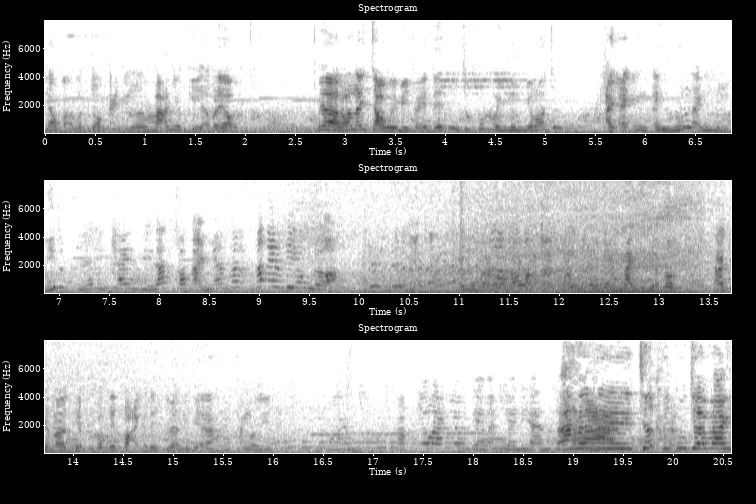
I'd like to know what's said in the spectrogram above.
theo cả con chó cảnh nó bao nhiêu kỷ niệm ở đây rồi. Bây giờ nó lấy chồng thì mình phải đến mình chúc phúc mình mừng cho nó chứ. Anh anh anh, anh hứa là anh mừng ít Thế thì thay vì dắt cho cánh nhá, dắt, dắt em đi không được. Nhưng mà nó nó bảo là nó có hai thiệp thôi. Hai thiệp là thiệp có tên toại cái tên truyền thì bây giờ hai thằng rồi? Yêu anh yêu tiền anh tiền đi đánh. À, trước thì cũng chơi với anh.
